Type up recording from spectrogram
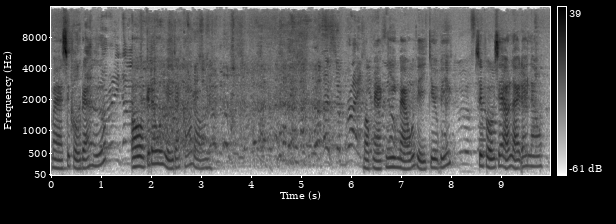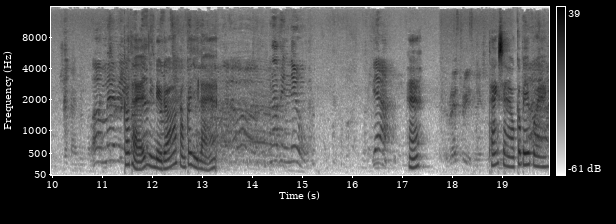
mà sư phụ đã hứa. Ồ, cái đó quý vị đã có rồi. Một ngạc nhiên mà quý vị chưa biết, sư phụ sẽ ở lại đây lâu. Có thể, nhưng điều đó không có gì lạ. Hả? Tháng sau có bế quan.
